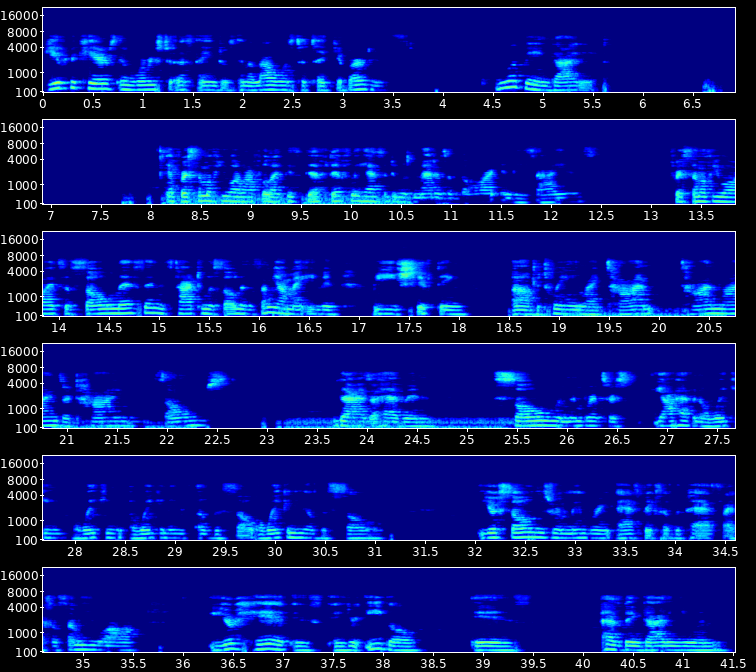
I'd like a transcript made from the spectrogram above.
give your cares and worries to us angels and allow us to take your burdens. You are being guided. And for some of you all, I feel like this def definitely has to do with matters of the heart and desires. For some of you all, it's a soul lesson. It's tied to a soul lesson. Some of y'all may even be shifting uh, between like time timelines or time zones. You guys are having soul remembrance or y'all have an awakening awakening awakening of the soul awakening of the soul. Your soul is remembering aspects of the past life. So some of you all your head is and your ego is has been guiding you in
